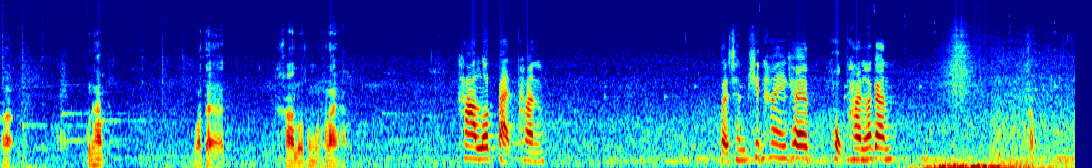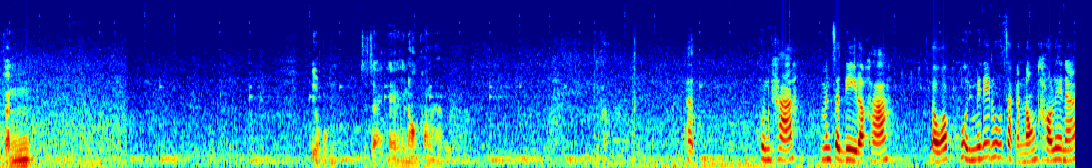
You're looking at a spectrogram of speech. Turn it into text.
เอ่อ คุณครับ ว่าแต่ค่ารถทั้งหมดเท่าไหร่ครับ ค่ารถ8,000 แต่ฉันคิดให้แค่ 6,000แล้วกัน ครับงั้นเดี๋ยวผมจะจ่ายแทนให้น้องเขานะครับนี่ครับ คุณคะ มันจะดีเหรอคะ แต่ว่าคุณไม่ได้รู้จักกับน้องเขาเลยนะ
